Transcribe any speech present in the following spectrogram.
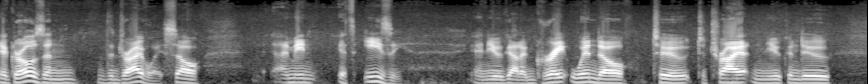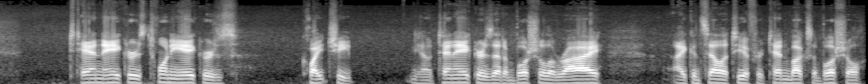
it grows in the driveway. So, I mean, it's easy and you've got a great window to, to try it and you can do 10 acres, 20 acres quite cheap. You know, 10 acres at a bushel of rye I could sell it to you for 10 bucks a bushel,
